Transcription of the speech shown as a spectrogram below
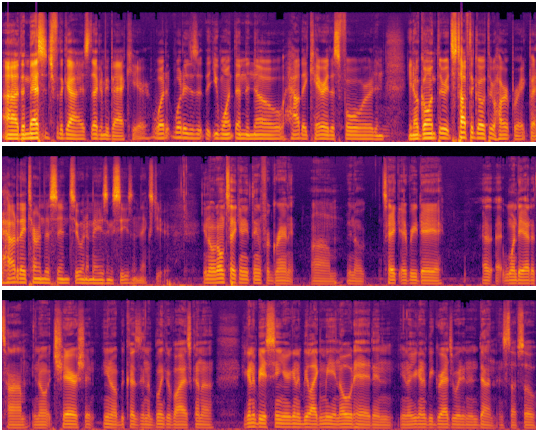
Uh, the message for the guys they're gonna be back here. What what is it that you want them to know? How they carry this forward, and you know, going through it's tough to go through heartbreak, but how do they turn this into an amazing season next year? You know, don't take anything for granted. Um, you know, take every day one day at a time. You know, cherish it. You know, because in a blink of eye, it's gonna you're gonna be a senior. You're gonna be like me, an old head, and you know you're gonna be graduated and done and stuff. So,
